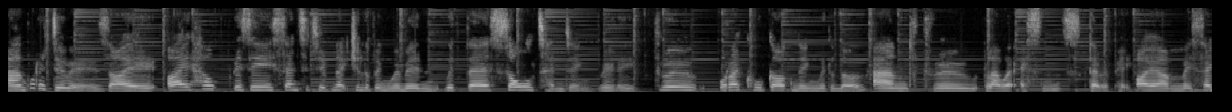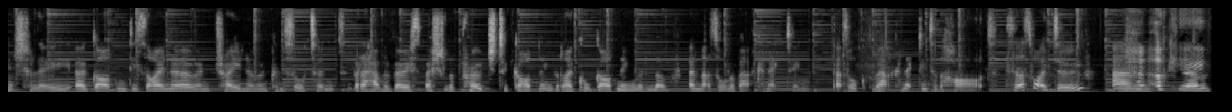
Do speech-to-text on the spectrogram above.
And what I do is I, I help busy, sensitive, nature loving women with their soul tending, really, through what I call gardening with love and through flower essence therapy. I am essentially a garden designer and trainer and consultant, but I have a very special approach to gardening that I call gardening with love, and that's all about connecting. That's all about connecting to the heart. So that's what I do. And okay. Um,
